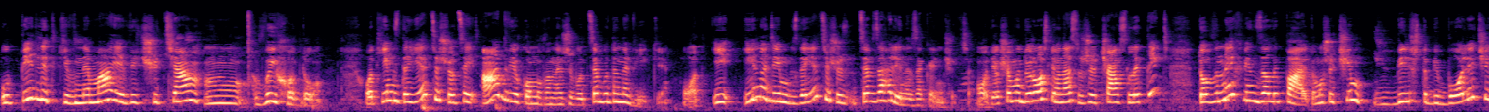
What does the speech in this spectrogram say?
У підлітків немає відчуття м, виходу. От їм здається, що цей ад, в якому вони живуть, це буде навіки. От і іноді їм здається, що це взагалі не закінчиться. От, якщо ми дорослі, у нас вже час летить, то в них він залипає, тому що чим більш тобі боляче,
